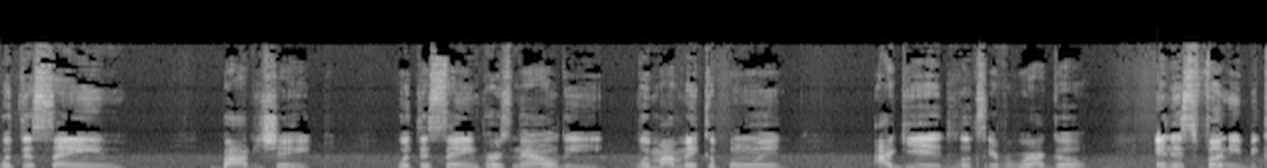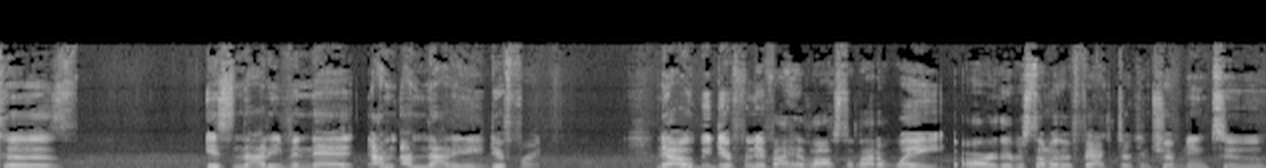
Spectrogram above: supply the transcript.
With the same body shape with the same personality with my makeup on i get looks everywhere i go. And it's funny because it's not even that I'm I'm not any different. Now it would be different if I had lost a lot of weight or there was some other factor contributing to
